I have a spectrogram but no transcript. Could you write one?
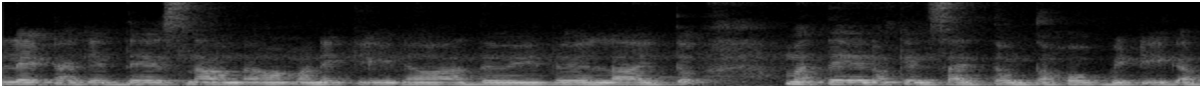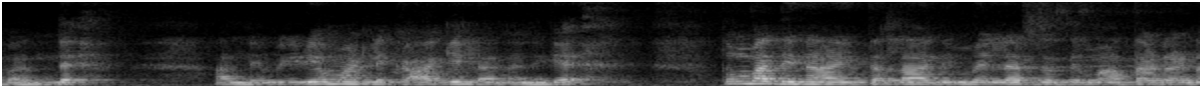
ಲೇಟಾಗಿದ್ದೆ ಸ್ನಾನ, ಮನೆ ಕ್ಲೀನು ಅದು ಇದು ಎಲ್ಲ ಆಯಿತು. ಮತ್ತು ಏನೋ ಕೆಲಸ ಇತ್ತು ಅಂತ ಹೋಗ್ಬಿಟ್ಟು ಈಗ ಬಂದೆ. ಅಲ್ಲಿ ವಿಡಿಯೋ ಮಾಡಲಿಕ್ಕೆ ಆಗಿಲ್ಲ ನನಗೆ. ತುಂಬ ದಿನ ಆಯ್ತಲ್ಲ, ನಿಮ್ಮೆಲ್ಲರ ಜೊತೆ ಮಾತಾಡೋಣ.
